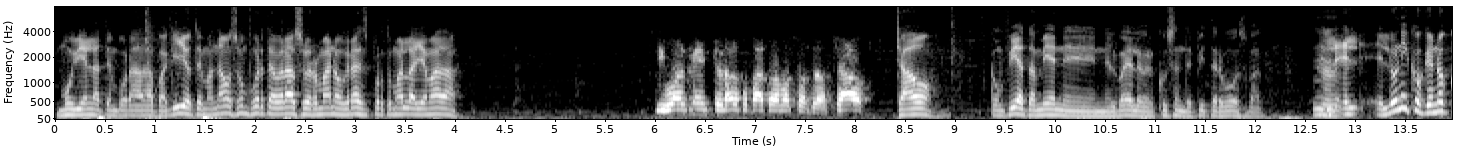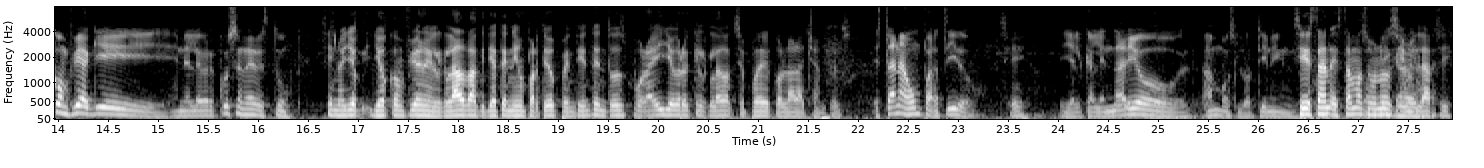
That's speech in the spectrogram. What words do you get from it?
muy bien la temporada. Paquillo, te mandamos un fuerte abrazo, hermano. Gracias por tomar la llamada. Igualmente, un abrazo para todos vosotros. Chao. Chao. Confía también en el Bayer Leverkusen de Peter Bosbach. El, el, único que no confía aquí en el Leverkusen eres tú. Sí, no, yo, yo confío en el Gladbach. Ya tenía un partido pendiente, entonces por ahí yo creo que el Gladbach se puede colar a Champions. Están a un partido. Sí. Y el calendario, ambos lo tienen. Sí, están, está más o menos similar, sí.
